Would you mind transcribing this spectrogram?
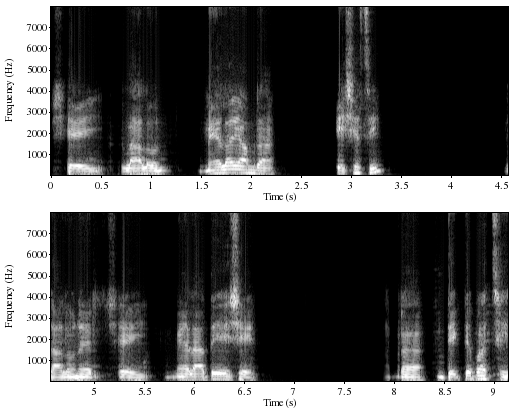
সেই লালন মেলায় আমরা এসেছি। লালনের সেই মেলাতে এসে আমরা দেখতে পাচ্ছি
